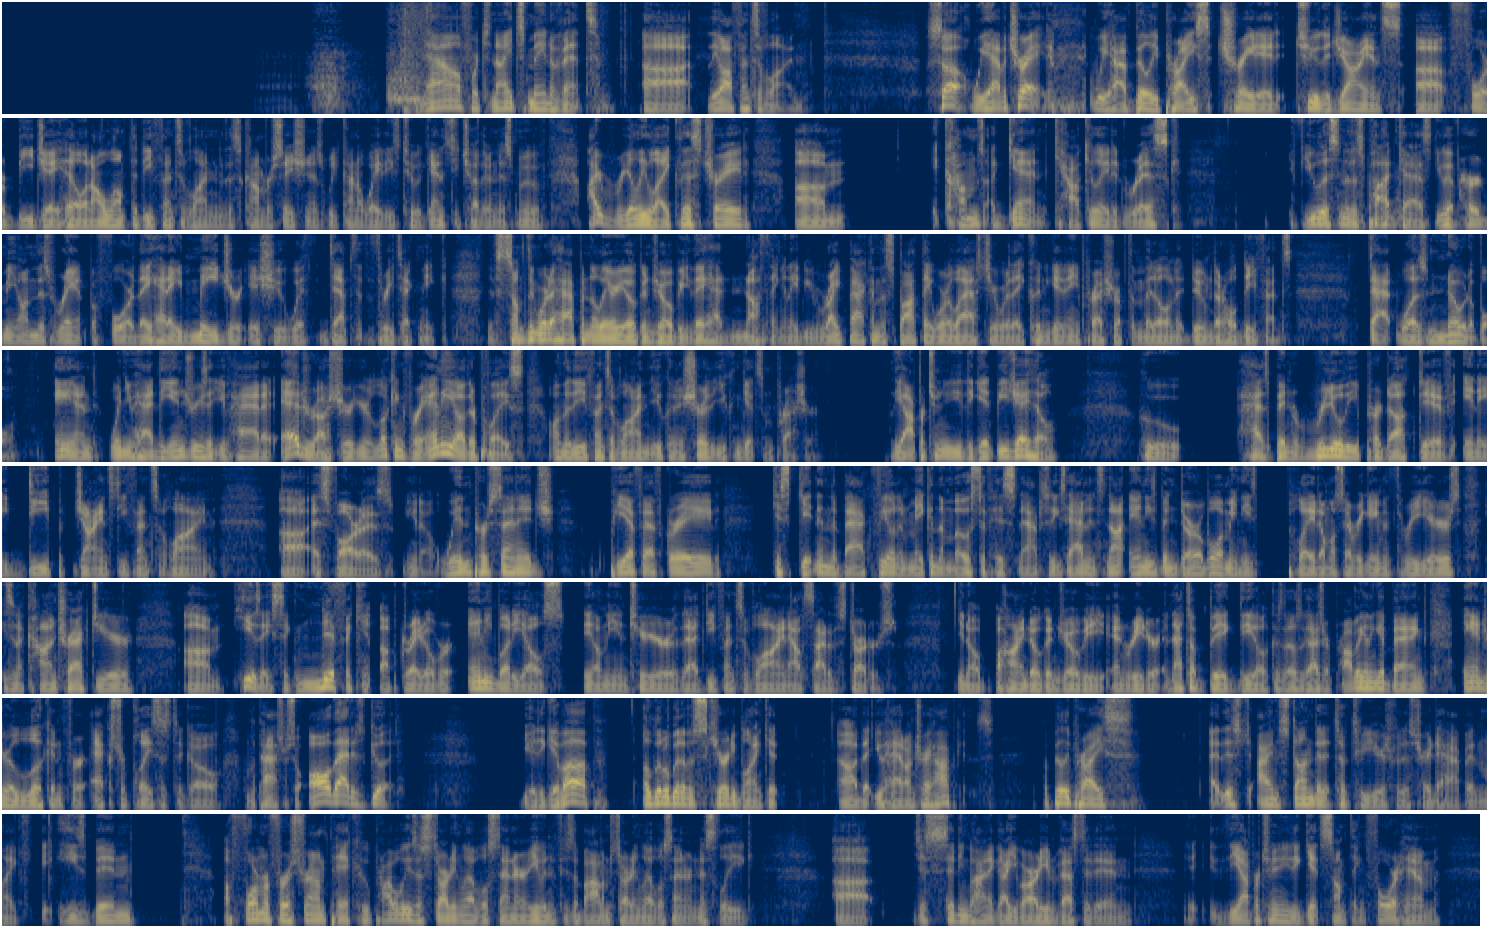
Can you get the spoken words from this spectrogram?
Now for tonight's main event, uh, the offensive line. So we have a trade. We have Billy Price traded to the Giants uh, for BJ Hill, and I'll lump the defensive line into this conversation as we kind of weigh these two against each other in this move. I really like this trade. Um, it comes again calculated risk if you listen to this podcast, you have heard me on this rant before. They had a major issue with depth at the three technique. If something were to happen to Larry Ogunjobi, they had nothing, and they'd be right back in the spot they were last year, where they couldn't get any pressure up the middle, and it doomed their whole defense. That was notable. And when you had the injuries that you've had at edge rusher, you're looking for any other place on the defensive line that you can assure that you can get some pressure. The opportunity to get BJ Hill, who has been really productive in a deep Giants defensive line uh, as far as, you know, win percentage, PFF grade, just getting in the backfield and making the most of his snaps that he's had. And it's not, and he's been durable. I mean, he's played almost every game in three years. He's in a contract year. Um, he is a significant upgrade over anybody else on the interior of that defensive line outside of the starters you know, behind Ogunjobi and Reader. And that's a big deal because those guys are probably going to get banged and you're looking for extra places to go on the passer. So all that is good. You had to give up a little bit of a security blanket uh, that you had on Trey Hopkins. But Billy Price, this, I'm stunned that it took two years for this trade to happen. Like he's been a former first round pick who probably is a starting level center, even if he's a bottom starting level center in this league. Uh, just sitting behind a guy you've already invested in, the opportunity to get something for him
